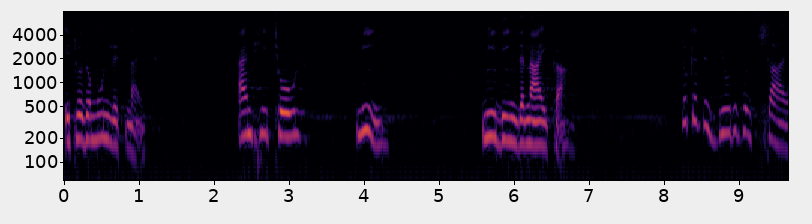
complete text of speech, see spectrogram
It was a moonlit night. And he told me, me being the Nayika, look at this beautiful sky.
